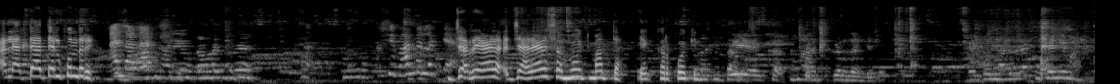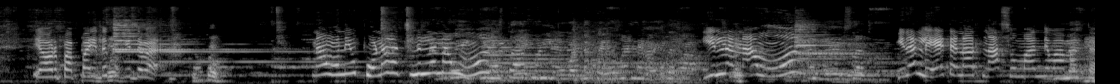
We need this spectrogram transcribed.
ಅಲ್ಲಿ ಅತ್ತೆ ಅತ್ತೆ ಅಲ್ಲಿ ಕುಂದ್ರಿ ಜರ್ಯಾಳ ಜರ್ಯಾಳ ಸಮೂಹಕ್ಕೆ ಮತ್ತೆ ಯಾಕೆ ಕರ್ಕೋಕಿನ ಅವ್ರ ಪಪ್ಪ ಇದಕ್ಕೆ ಹೋಗಿದ್ದವ ಕುಕ್ಕೋ ನಾವು ನೀವು ಪುಣ ಹಚ್ಚಲಿಲ್ಲ ನಾವು? ಇಲ್ಲ ನಾವು? ಇನ್ನ ಲೇಟ್ ಅನ್ನತ್ ನಾ ಸುಮ್ಮನೆ ಮತ್ತೆ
